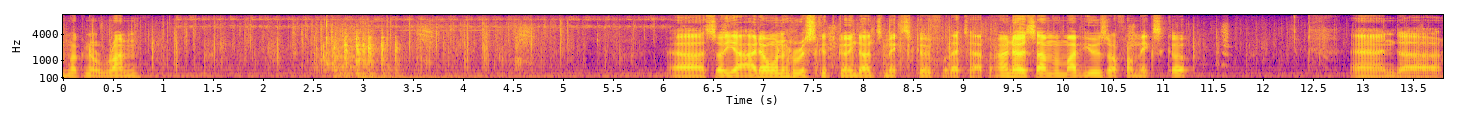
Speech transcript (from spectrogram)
I'm not gonna run. Uh, so yeah, I don't want to risk it going down to Mexico for that to happen. I know some of my viewers are from Mexico. And, uh,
